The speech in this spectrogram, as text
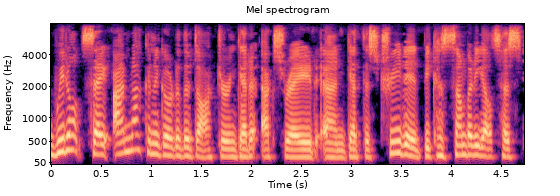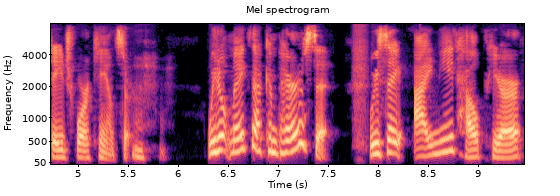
We don't say, I'm not going to go to the doctor and get it x rayed and get this treated because somebody else has stage four cancer. Mm-hmm. We don't make that comparison. We say, I need help here.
